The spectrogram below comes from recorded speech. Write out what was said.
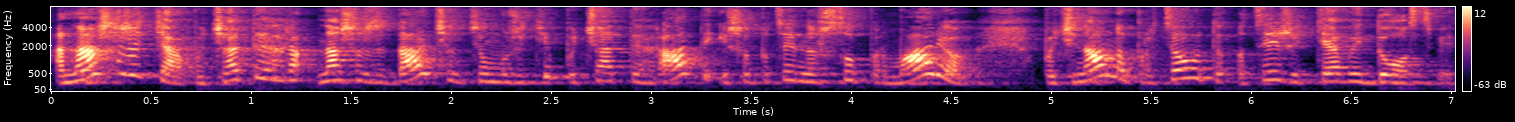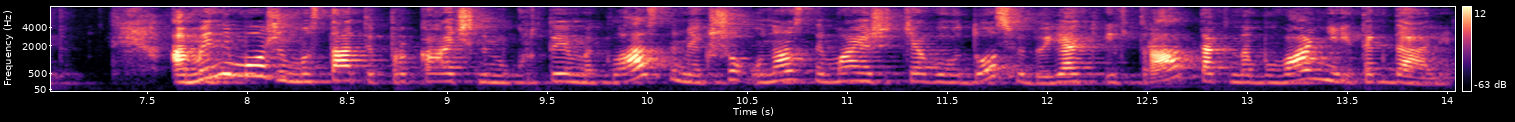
А наше життя почати гра... наша задача в цьому житті почати грати, і щоб оцей наш Супер Маріо починав напрацьовувати оцей життєвий досвід. А ми не можемо стати прокаченими, крутими, класними, якщо у нас немає життєвого досвіду, як і втрат, так і набування і так далі.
